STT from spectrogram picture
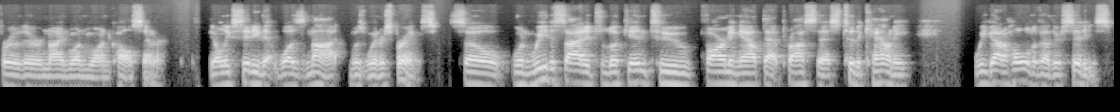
for their 911 call center. The only city that was not was Winter Springs. So when we decided to look into farming out that process to the county, we got a hold of other cities,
